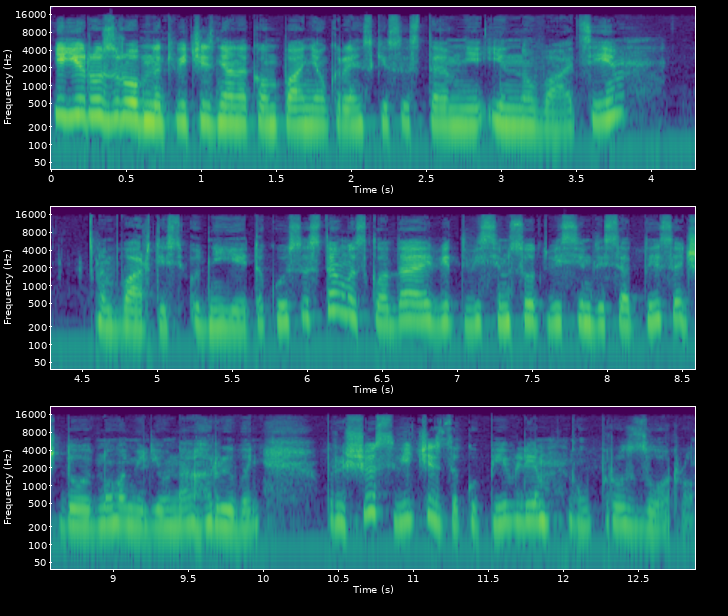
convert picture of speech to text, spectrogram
Її розробник вітчизняна компанія Українські системні інновації. Вартість однієї такої системи складає від 880 тисяч до 1 мільйона гривень, про що свідчить закупівлі у Прозоро.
